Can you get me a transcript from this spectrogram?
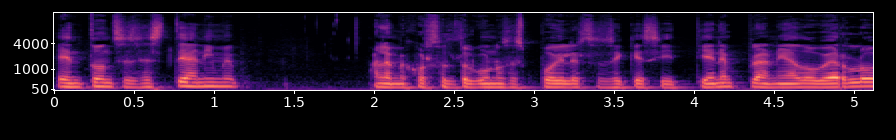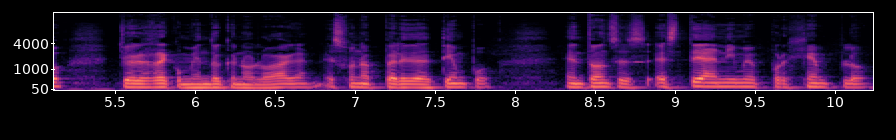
Entonces, este anime, a lo mejor suelto algunos spoilers, así que si tienen planeado verlo, yo les recomiendo que no lo hagan, es una pérdida de tiempo. Entonces, este anime, por ejemplo,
